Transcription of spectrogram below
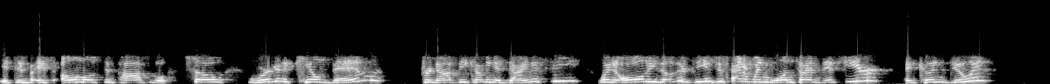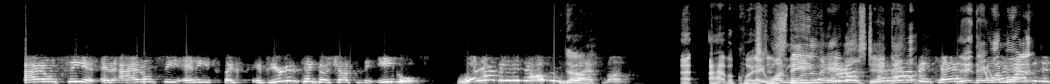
It's it's almost impossible. So we're going to kill them for not becoming a dynasty when all these other teams just had to win one time this year and couldn't do it. I don't see it, and I don't see any like if you're going to take those shots at the Eagles. What happened to the Dolphins last month? I, I have a question. They won more Steve. than the Eagles did. What They won- happened, Ken? they- they And won what more happened to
